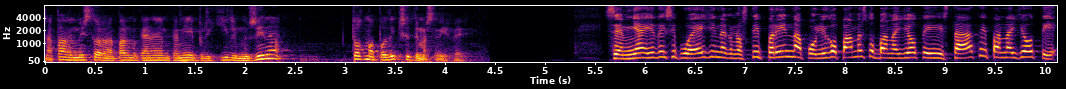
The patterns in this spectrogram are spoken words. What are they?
Να πάμε εμείς τώρα να πάρουμε καμία υπουργική λιμουζίνα, το έχουμε αποδείξει ότι μας ενδιαφέρει. Σε μια είδηση που έγινε γνωστή πριν από λίγο, πάμε στον Παναγιώτη Στάθη. Παναγιώτη,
